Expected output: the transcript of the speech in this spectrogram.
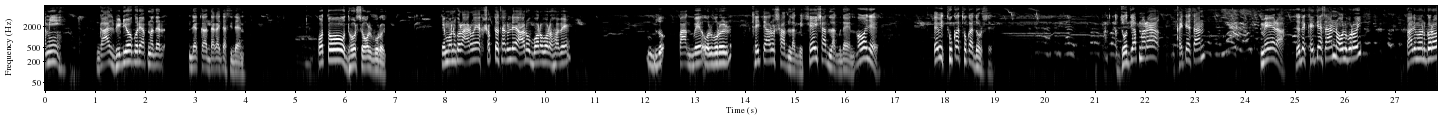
আমি গাছ ভিডিও করে আপনাদের দেখা, দেখাইতেছি, দেন। কত ধরছে অল্প বড়ই এ মনে করো আরও এক সপ্তাহ থাকলে আরও বড় বড় হবে। পাকবে ওলবরের খেতে আরও স্বাদ লাগবে, সেই স্বাদ লাগবে, দেন। ওই যে এবি থুকা থুকা ধরছে। যদি আপনারা খাইতে চান, মেয়েরা, যদি খাইতে চান ওলবরই তাহলে মনে করো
